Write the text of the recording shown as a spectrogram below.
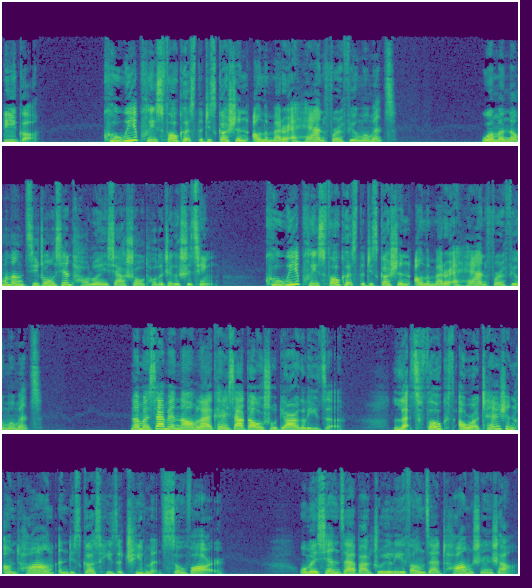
第一个。Could we please focus the discussion on the matter at hand for a few moments? 我们能不能集中先讨论一下手头的这个事情？Could we please focus the discussion on the matter at hand for a few moments? 那么下面呢，我们来看一下倒数第二个例子。Let's focus our attention on Tom and discuss his achievements so far. 我们现在把注意力放在 Tom 身上，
